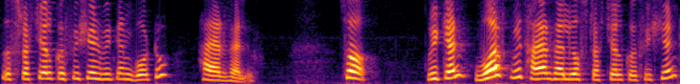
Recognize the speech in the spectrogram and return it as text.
the structural coefficient we can go to higher value. So, we can work with higher value of structural coefficient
